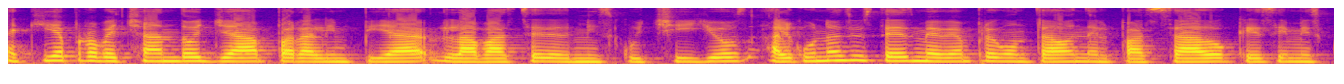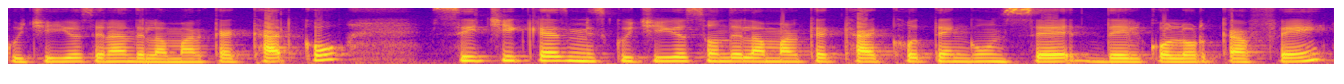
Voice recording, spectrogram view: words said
Aquí aprovechando ya para limpiar la base de mis cuchillos. Algunas de ustedes me habían preguntado en el pasado que si mis cuchillos eran de la marca Catco. Sí, chicas, mis cuchillos son de la marca Catco. Tengo un set del color café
